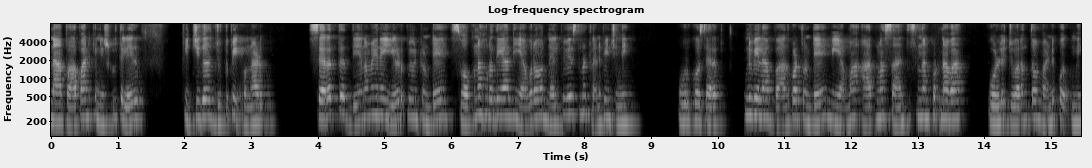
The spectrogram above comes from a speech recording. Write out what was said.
నా పాపానికి నిష్కృతి లేదు. పిచ్చిగా జుట్టు పీకున్నాడు శరత్ దీనమైన ఏడుపు వింటుంటే స్వప్న హృదయాన్ని ఎవరో నిలిపివేస్తున్నట్లు అనిపించింది. ఊరుకో శరత్ నువ్వు ఇలా బాధపడుతుంటే మీ అమ్మ ఆత్మ శాంతిస్తుందనుకుంటున్నావా? ఒళ్ళు జ్వరంతో మండిపోతుంది.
